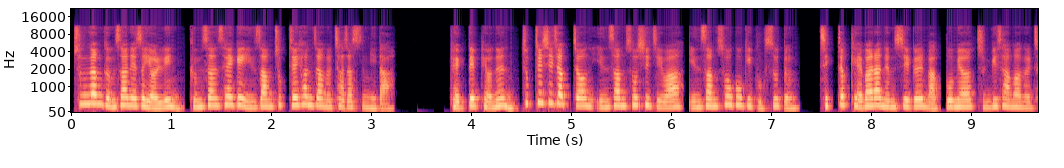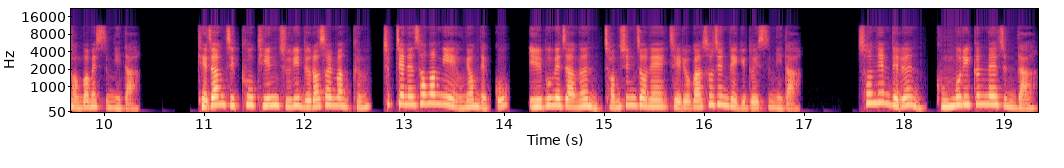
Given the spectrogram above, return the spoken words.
충남 금산에서 열린 금산 세계 인삼 축제 현장을 찾았습니다. 백 대표는 축제 시작 전 인삼 소시지와 인삼 소고기 국수 등 직접 개발한 음식을 맛보며 준비 상황을 점검했습니다. 개장 직후 긴 줄이 늘어설 만큼 축제는 성황리에 응용됐고 일부 매장은 점심 전에 재료가 소진되기도 했습니다. 손님들은 국물이 끝내준다.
